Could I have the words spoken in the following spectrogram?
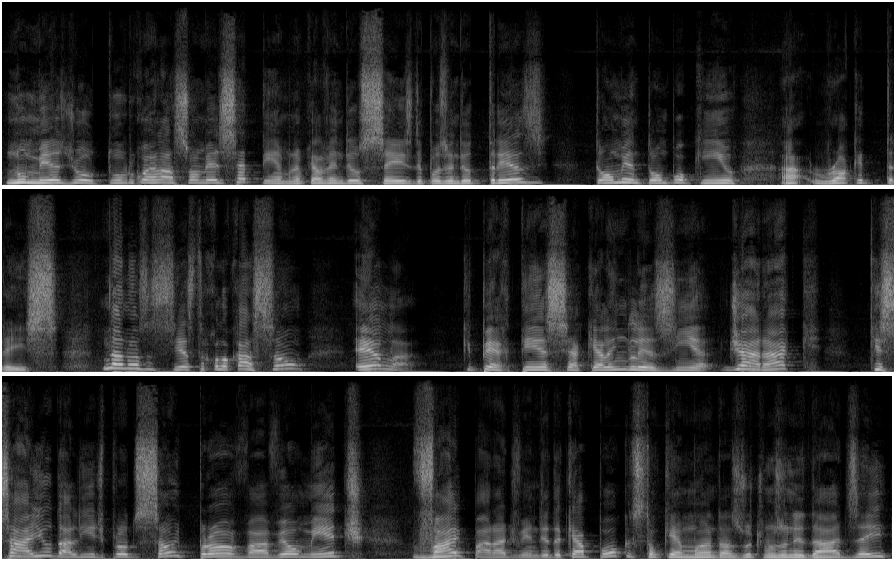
no mês de outubro com relação ao mês de setembro, né? Porque ela vendeu 6, depois vendeu 13, então aumentou um pouquinho a Rocket 3. Na nossa sexta colocação, ela que pertence àquela inglesinha de Araque, que saiu da linha de produção e provavelmente vai parar de vender daqui a pouco, eles estão queimando as últimas unidades aí,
